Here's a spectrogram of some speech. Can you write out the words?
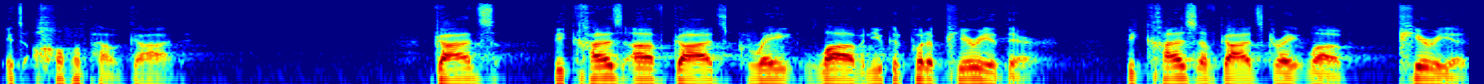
it's all about God. God's, because of God's great love, and you could put a period there because of God's great love, period,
